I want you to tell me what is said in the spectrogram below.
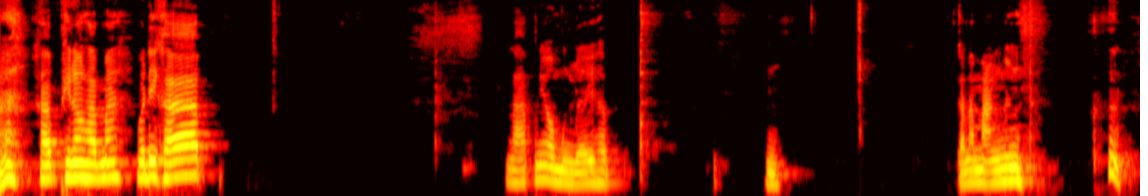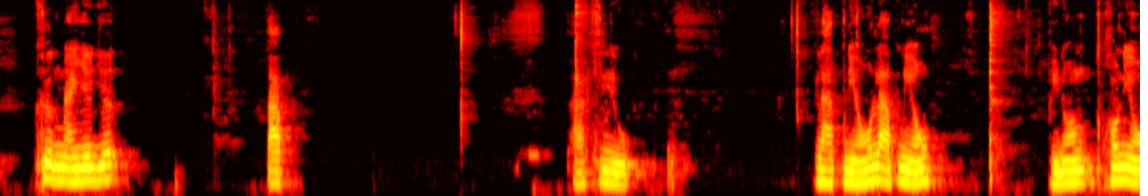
นะครับพี่น้องครับมาสวัสดีครับรับเนี่ยเอามึงเลยครับกระมังหนึ่งเครื่องในเยอะๆ ตับพาคิริวลาบเหนียวลาบเหนียว พี่น้องข้าวเหนียว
